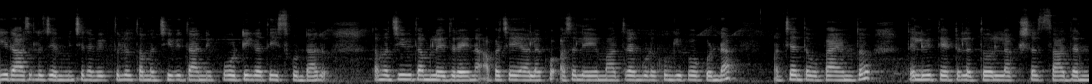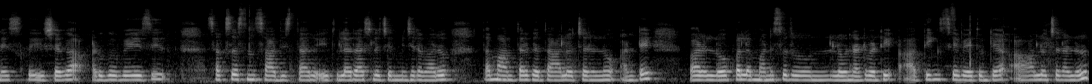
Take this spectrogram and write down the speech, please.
ఈ రాశిలో జన్మించిన వ్యక్తులు తమ జీవితాన్ని పోటీగా తీసుకుంటారు. తమ జీవితంలో ఎదురైన అపచయాలకు అసలు ఏమాత్రం కూడా కుంగిపోకుండా అత్యంత ఉపాయంతో తెలివితేటలతో లక్ష్య సాధన దిశగా అడుగు వేసి సక్సెస్ను సాధిస్తారు. ఈ తులరాశిలో జన్మించిన వారు తమ అంతర్గత ఆలోచనలను అంటే వారి లోపల మనసులో ఉన్నటువంటి ఆ థింగ్స్ ఏవైతుంటే ఆ ఆలోచనలను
